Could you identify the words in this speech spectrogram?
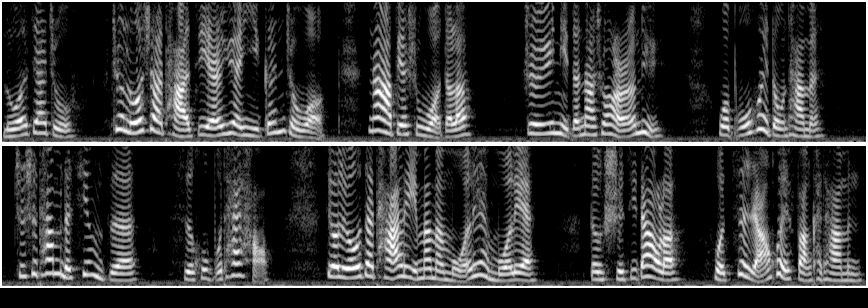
罗家主，这罗刹塔既然愿意跟着我，那便是我的了。至于你的那双儿女，我不会动他们，只是他们的性子似乎不太好，就留在塔里慢慢磨练磨练。等时机到了。我自然会放开他们。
